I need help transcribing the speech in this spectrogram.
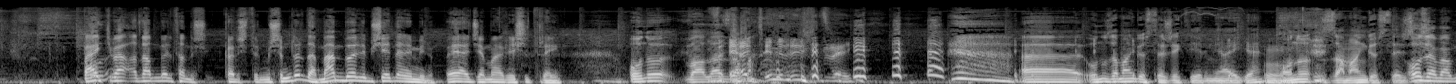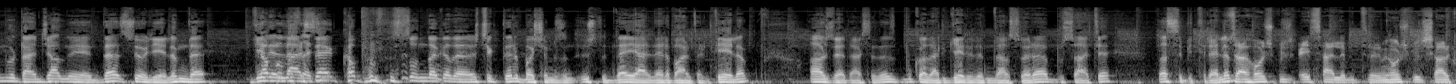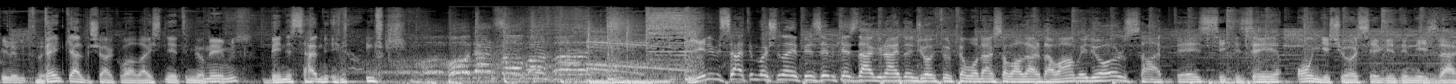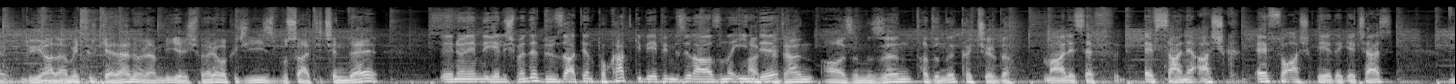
Belki ben adamları tanış karıştırmışımdır da ben böyle bir şeyden eminim. Veya Cemal Reşit Rey. Onu vallahi zaman Yani Demir Reşit Rey. Ee, onu zaman gösterecek diyelim ya Ege. Onu zaman gösterecek. O zaman buradan canlı yayında söyleyelim de gelirlerse açık. kapımız sonuna kadar açıktır. Başımızın üstünde yerleri vardır diyelim. Arzu ederseniz bu kadar gerilimden sonra bu saati nasıl bitirelim? Güzel hoş bir eserle bitirelim, hoş bir şarkıyla bitirelim. Denk geldi şarkı vallahi hiç niyetim yok. Neymiş? Beni sen inandır. Modern Sabahlar Yeni bir saatin başına hepinize bir kez daha günaydın. Joy Türk'te modern sabahlar devam ediyor. Saatte 8'i 10 geçiyor sevgili dinleyiciler. Dünyadan ve Türkiye'den önemli gelişmelere bakacağız bu saat içinde. En önemli gelişme de dün zaten tokat gibi hepimizin ağzına indi. Hakikaten ağzımızın tadını kaçırdı. Maalesef efsane aşk, efso aşk diye de geçer.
